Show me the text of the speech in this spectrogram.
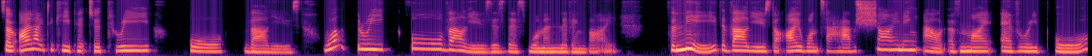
So I like to keep it to three core values. What three core values is this woman living by? For me, the values that I want to have shining out of my every pore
